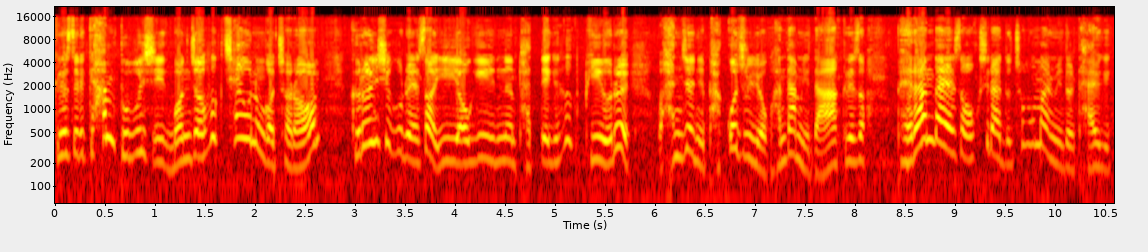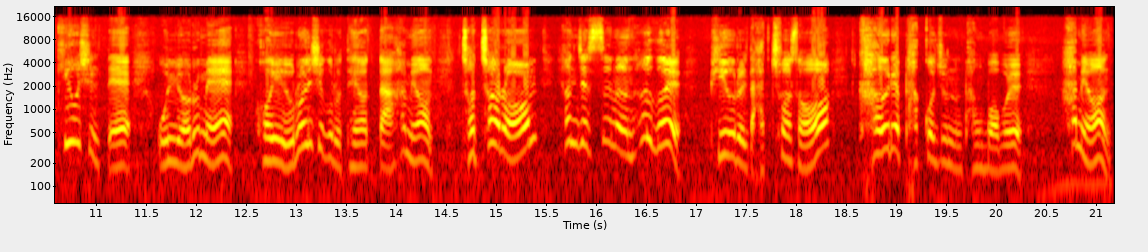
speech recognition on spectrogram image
그래서 이렇게 한 부분씩 먼저 흙 채우는 것처럼 그런 식으로 해서 이 여기 있는 밭대기 흙 비율을 완전히 바꿔주려고 한답니다. 그래서 베란다에서 혹시라도 초보마님들 다육이 키우실 때 올 여름에 거의 이런 식으로 되었다 하면 저처럼 현재 쓰는 흙을 비율을 낮춰서 가을에 바꿔주는 방법을 하면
